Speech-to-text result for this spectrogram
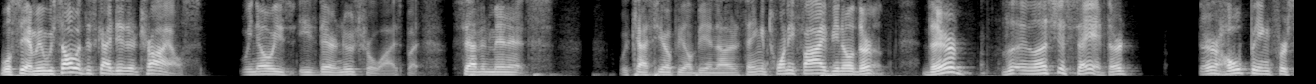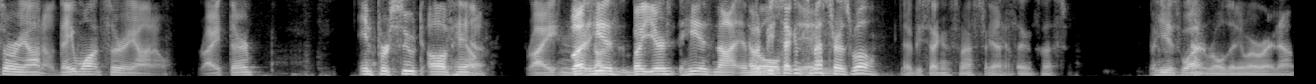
we'll see. I mean, we saw what this guy did at trials. We know he's he's there neutral wise, but seven minutes with Cassioppi will be another thing. And twenty five, you know, they're they're let's just say it, they're they're hoping for Suriano. They want Suriano, right? They're in pursuit of him, Yeah. Right? And But he oth- is. But you're. He is not That enrolled. would be second in- semester as well. that'd be second semester. Yeah, Yeah, second semester. But he is what? Not what? enrolled anywhere right now.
